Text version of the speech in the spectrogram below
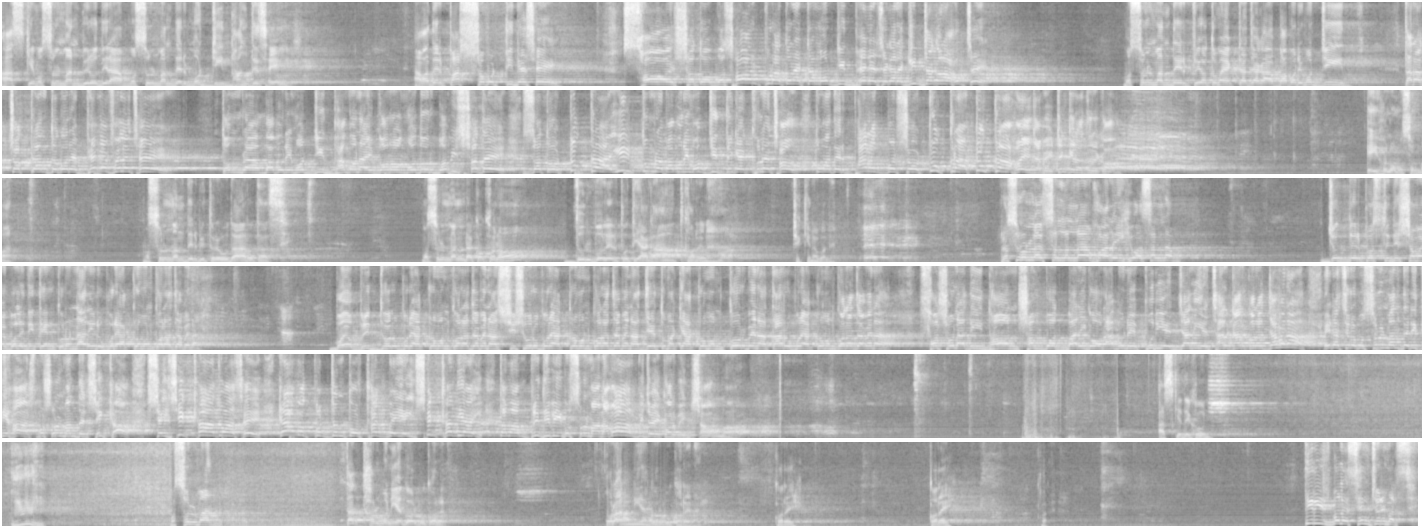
আজকে মুসলমান বিরোধীরা মুসলমানদের মসজিদ ভাঙতেছে। আমাদের পার্শ্ববর্তী দেশে ছয় শত বছর পুরাতন একটা মসজিদ ভেঙে সেখানে গির্জা করা হচ্ছে। মুসলমানদের প্রিয়তম একটা জায়গা বাবরি মসজিদ, তারা চক্রান্ত করে ভেঙে ফেলেছে। তোমরা বাবরি মসজিদ ভাঙো নাই, বরং অদূর ভবিষ্যতে যত টুকরা ইট তোমরা বাবরি মসজিদ থেকে খুলেছ, তোমাদের ভারতবর্ষ টুকরা টুকরা হয়ে যাবে। ঠিক কিনা এই হলো মুসলমান। মুসলমানদের ভিতরে উদারতা আছে। মুসলমানরা কখনো দুর্বলের প্রতি আঘাত করে না। ঠিক কিনা বলেন? রসুল্লাহ সাল্লাহ আলহি ওয়াসাল্লাম যুদ্ধের প্রস্তুতির সময় বলে দিতেন, কোনো নারীর উপরে আক্রমণ করা যাবে না। বয়োবৃদ্ধর উপরে আক্রমণ করা যাবে না, শিশুর উপরে আক্রমণ করা যাবে না, যে তোমাকে আক্রমণ করবে না, তার উপরে আক্রমণ করা যাবে না। ফসল আদি, ধন, সম্পদ, বাড়িঘর, আগুনে পুড়িয়ে, জ্বালিয়ে, ছারখার করা যাবে না। এটা ছিল মুসলমানদের ইতিহাস, মুসলমানদের শিক্ষা। সেই শিক্ষা আজও আছে। কেমন পর্যন্ত থাকবে এই শিক্ষা দিয়াই তাম, পৃথিবী মুসলমান আবার বিজয় করবে, ইনশাআল্লাহ। আজকে দেখুন। মুসলমান তার ধর্ম নিয়ে গর্ব করে না। কোরআন নিয়ে গর্ব করে না। করে। করে। করে। না তিরিশ বলে সেঞ্চুরি মারছে।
